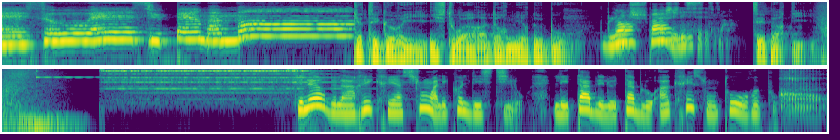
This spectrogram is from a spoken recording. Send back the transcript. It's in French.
SOS Super Maman Catégorie Histoire à dormir debout. Blanche Page et les sept mains. C'est parti. C'est l'heure de la récréation à l'école des stylos. Les tables et le tableau acré sont au repos.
